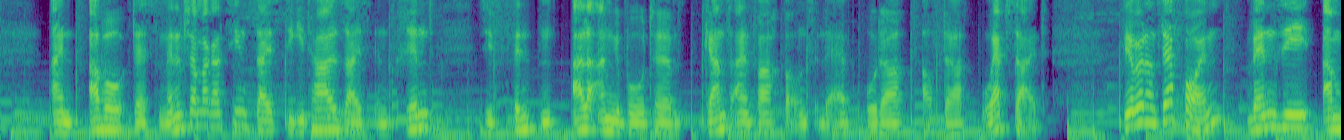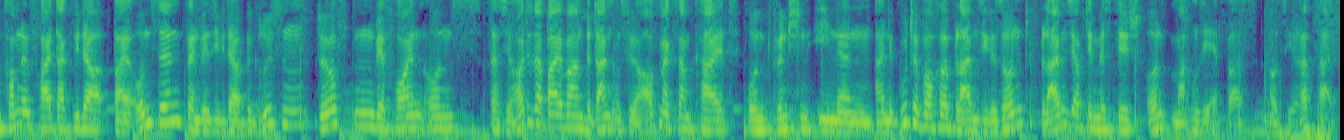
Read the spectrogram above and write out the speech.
ein Abo des Manager Magazins, sei es digital, sei es in Print. Sie finden alle Angebote ganz einfach bei uns in der App oder auf der Website. Wir würden uns sehr freuen, wenn Sie am kommenden Freitag wieder bei uns sind, wenn wir Sie wieder begrüßen dürften. Wir freuen uns, dass Sie heute dabei waren, bedanken uns für Ihre Aufmerksamkeit und wünschen Ihnen eine gute Woche. Bleiben Sie gesund, bleiben Sie optimistisch und machen Sie etwas aus Ihrer Zeit.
